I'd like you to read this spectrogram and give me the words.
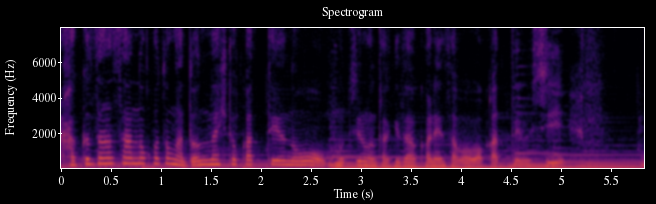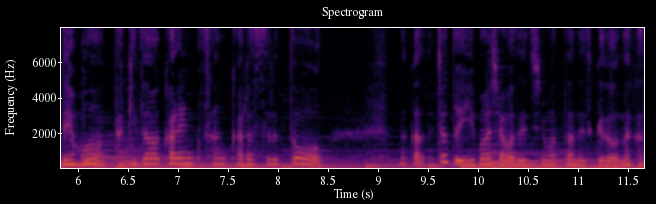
白山さんのことがどんな人かっていうのをもちろん滝沢カレンさんは分かってるしでも滝沢カレンさんからするとなんかちょっと言い回しは忘れてしまったんですけどなんか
